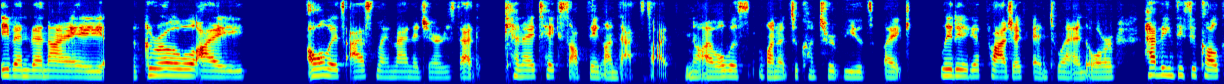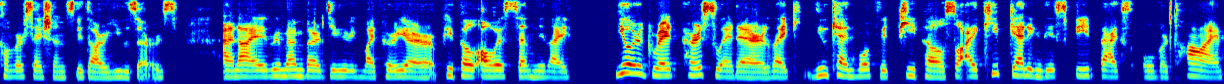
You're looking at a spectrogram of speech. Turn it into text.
Even when I grow, I always ask my managers that can I take something on that side? You know, I always wanted to contribute like leading a project end to end or having difficult conversations with our users. And I remember during my career, people always send me like, you're a great persuader like you can work with people so i keep getting these feedbacks over time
